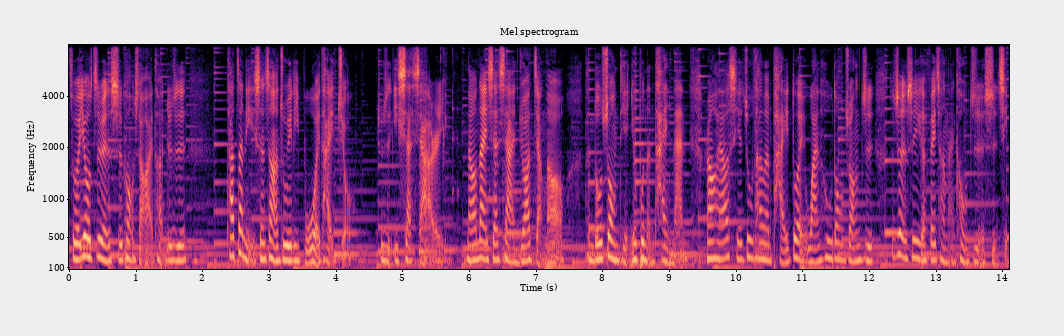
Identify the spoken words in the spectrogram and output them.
所谓幼稚园失控小孩团，就是他在你身上的注意力不会太久，就是一下下而已。然后那一下下，你就要讲到很多重点，又不能太难，然后还要协助他们排队玩互动装置，这真的是一个非常难控制的事情。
